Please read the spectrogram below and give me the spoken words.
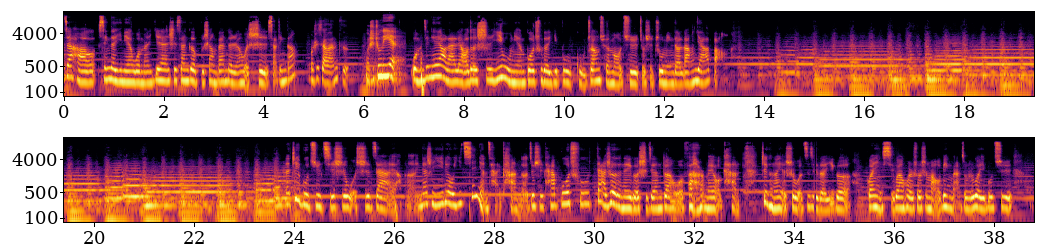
大家好，新的一年我们依然是三个不上班的人。我是小叮当，我是小丸子，我是朱丽叶。我们今天要来聊的是一五年播出的一部古装权谋剧，就是著名的《琅琊榜》。这部剧其实我是在呃，应该是一六一七年才看的，就是它播出大热的那个时间段，我 反而没有看。这可能也是我自己的一个观影习惯或者说是毛病吧。就如果一部剧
